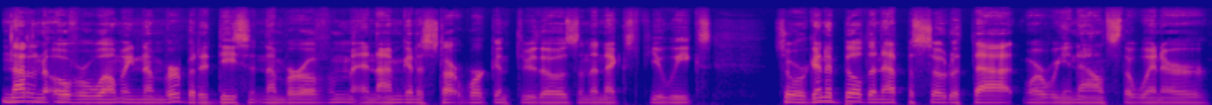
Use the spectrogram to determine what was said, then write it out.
not an overwhelming number, but a decent number of them, and I'm going to start working through those in the next few weeks. So we're going to build an episode with that where we announce the winner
